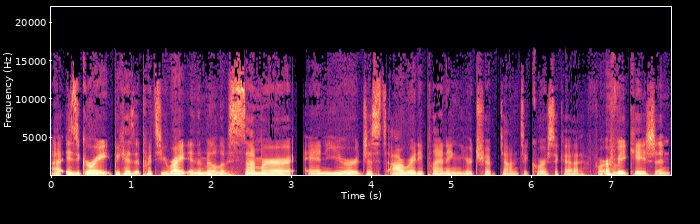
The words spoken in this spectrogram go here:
uh, is great because it puts you right in the middle of summer and you're just already planning your trip down to Corsica for a vacation,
